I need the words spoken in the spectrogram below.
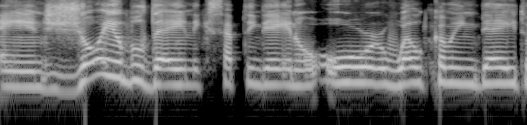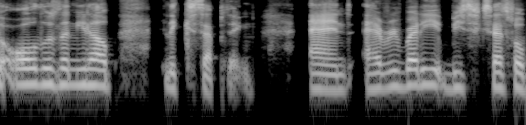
an enjoyable day, an accepting day, and or welcoming day to all those that need help and accepting. And everybody be successful,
